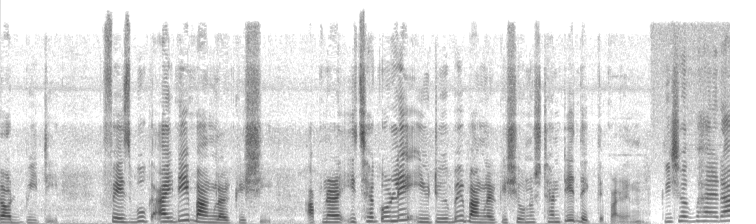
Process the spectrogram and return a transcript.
dot BD Facebook ID বাংলার কৃষি। আপনারা ইচ্ছা করলে ইউটিউবে বাংলার কৃষি অনুষ্ঠানটি দেখতে পারেন। কৃষক ভাইয়েরা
